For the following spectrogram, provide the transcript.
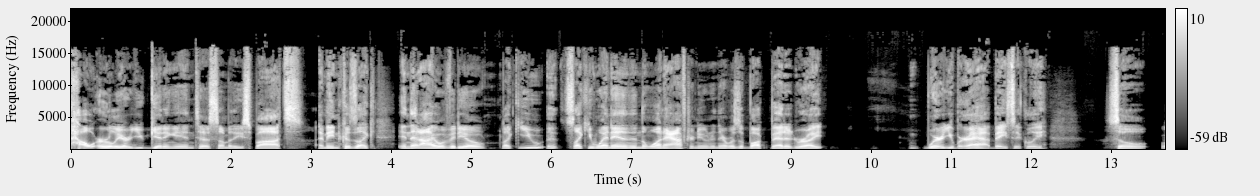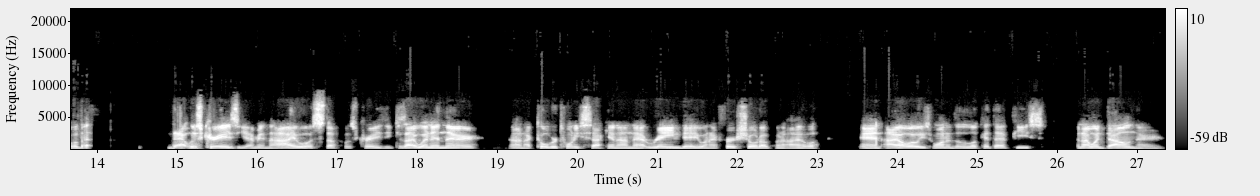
how early are you getting into some of these spots? I mean, because like in that Iowa video, like you, it's like you went in in the one afternoon and there was a buck bedded right where you were at, basically. So, well, that that was crazy. I mean, the Iowa stuff was crazy because I went in there on October 22nd on that rain day when I first showed up in Iowa, and I always wanted to look at that piece. And I went down there,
